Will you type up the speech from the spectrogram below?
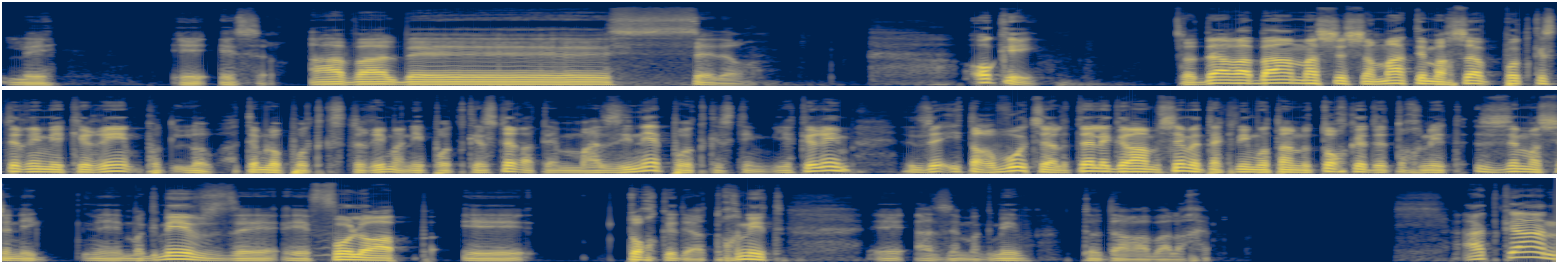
ל-10. אבל בסדר. אוקיי, תודה רבה מה ששמעתם עכשיו פודקסטרים יקרים פוד, לא אתם לא פודקסטרים אני פודקסטר אתם מאזיני פודקאסטים יקרים זה התערבות של הטלגרם שמתקנים אותנו תוך כדי תוכנית זה מה שמגניב זה follow-up אה, אה, תוך כדי התוכנית אז זה מגניב תודה רבה לכם. עד כאן,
